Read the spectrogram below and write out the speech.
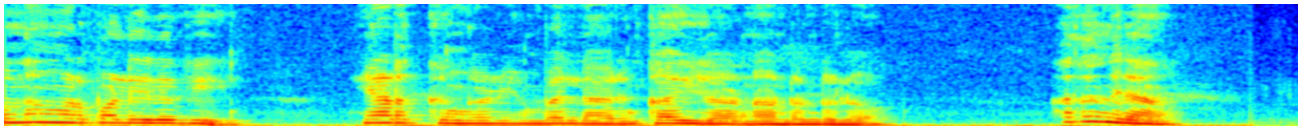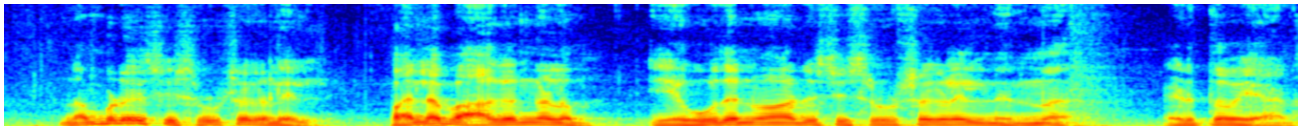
നമ്മുടെ പള്ളിയിലേക്ക് അടക്കം കഴിയുമ്പോൾ എല്ലാവരും കൈ കാണാണ്ടുണ്ടല്ലോ അതെന്തിനാ? നമ്മുടെ ശുശ്രൂഷകളിൽ പല ഭാഗങ്ങളും യഹൂദന്മാരുടെ ശുശ്രൂഷകളിൽ നിന്ന് എടുത്തവയാണ്.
